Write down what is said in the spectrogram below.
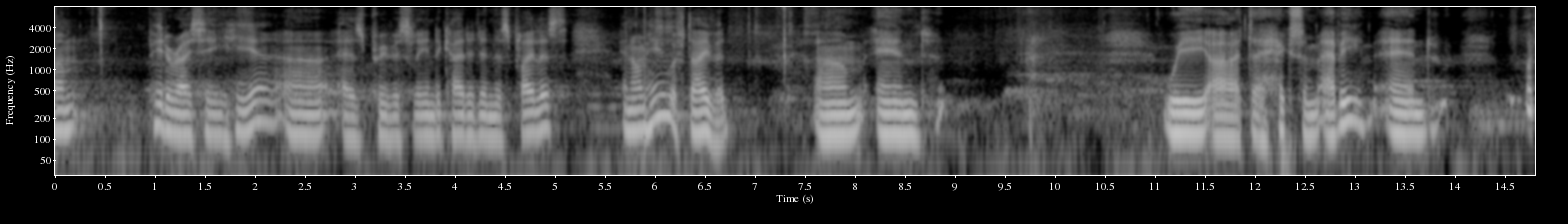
um, Peter Rasey here, uh, as previously indicated in this playlist, and I'm here with David, um, and we are at the Hexham Abbey, and what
